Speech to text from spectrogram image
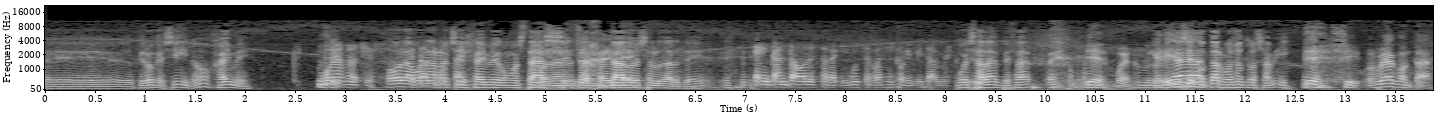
eh, creo que sí, ¿no? Jaime. Buenas noches. Hola, buenas ¿Cómo noches, estáis? Jaime, ¿cómo estás? Buenas noches, Encantado Jaime. de saludarte. Encantado de estar aquí. Muchas gracias por invitarme. Pues a empezar. Bien, bueno, Lo quería- queréis contar vosotros a mí. Eh, sí, os voy a contar.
